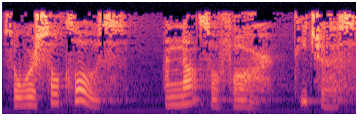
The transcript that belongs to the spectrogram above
so we're so close and not so far. Teach us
